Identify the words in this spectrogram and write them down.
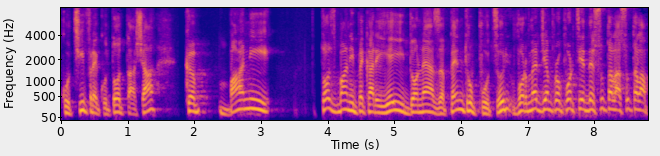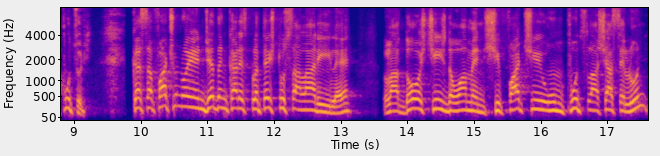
cu cifre, cu tot așa, că banii toți banii pe care ei îi donează pentru puțuri vor merge în proporție de 100% la puțuri. Că să faci un ONG în care îți plătești tu salariile la 25 de oameni și faci un puț la 6 luni,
